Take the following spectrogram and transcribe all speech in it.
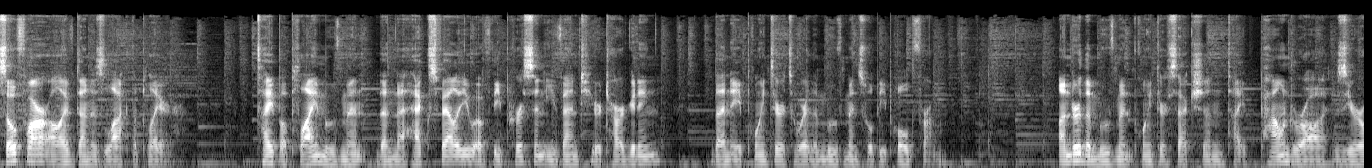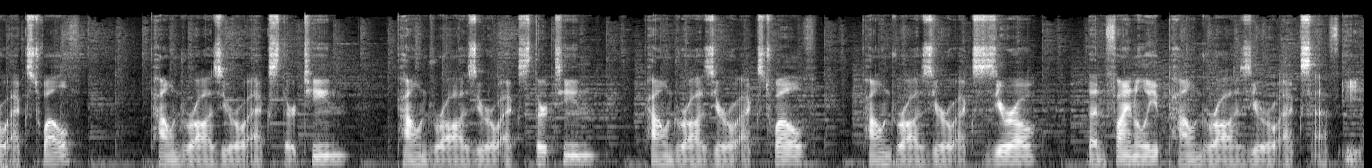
So far, all I've done is lock the player. Type apply movement, then the hex value of the person event you're targeting, then a pointer to where the movements will be pulled from. Under the movement pointer section, type pound raw 0x12, pound raw 0x13, pound raw 0x13, pound raw 0x12, pound raw 0x0, then finally pound raw 0xfe.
